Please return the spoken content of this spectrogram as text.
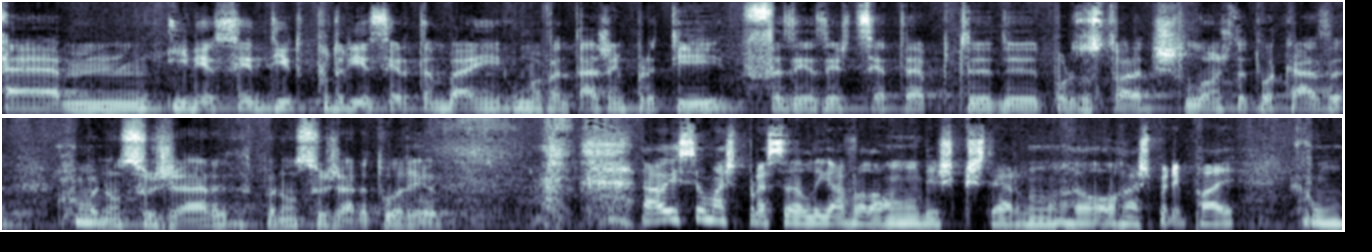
Um, e nesse sentido poderia ser também uma vantagem para ti fazeres este setup de, de pôr os storage longe da tua casa uhum. para não sujar para não sujar a tua rede. Ah, isso eu mais depressa ligava lá um disco externo ao Raspberry Pi com,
